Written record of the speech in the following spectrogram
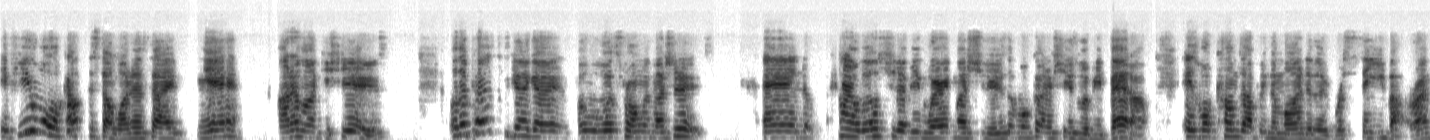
if you walk up to someone and say, Yeah, I don't like your shoes, well, the person's going to go, well, What's wrong with my shoes? And how else should I be wearing my shoes? And what kind of shoes would be better? Is what comes up in the mind of the receiver, right?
